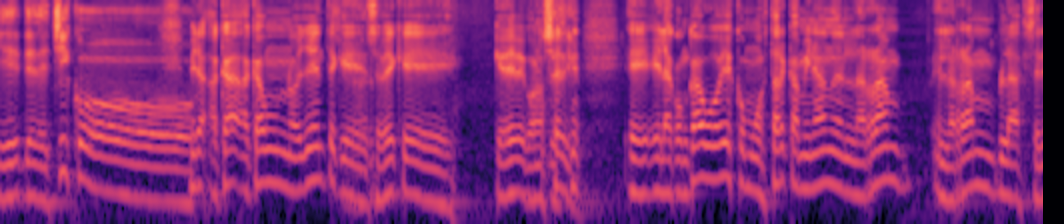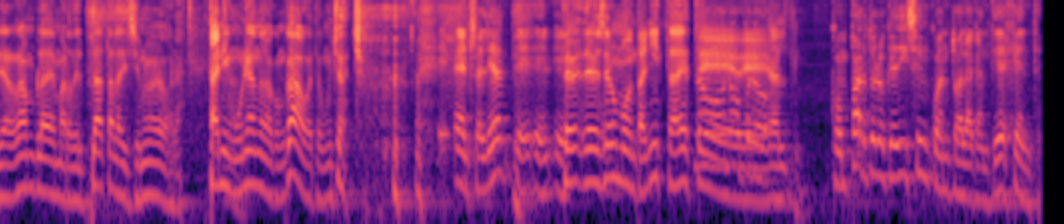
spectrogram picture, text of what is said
Y desde chico. Mira, acá, acá un oyente que Claro. se ve que, que debe conocer. Eh, el Aconcagua hoy es como estar caminando en la ram, en la Rambla, sería Rambla de Mar del Plata a las 19 horas. Está ninguneando el Aconcagua este muchacho. En realidad... eh, eh, debe, ser un montañista este. No, no, de pero al- comparto lo que dice en cuanto a la cantidad de gente.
